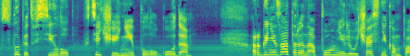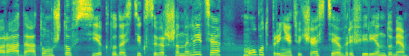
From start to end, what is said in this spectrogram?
вступит в силу в течение полугода. Организаторы напомнили участникам парада о том, что все, кто достиг совершеннолетия, могут принять участие в референдуме.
